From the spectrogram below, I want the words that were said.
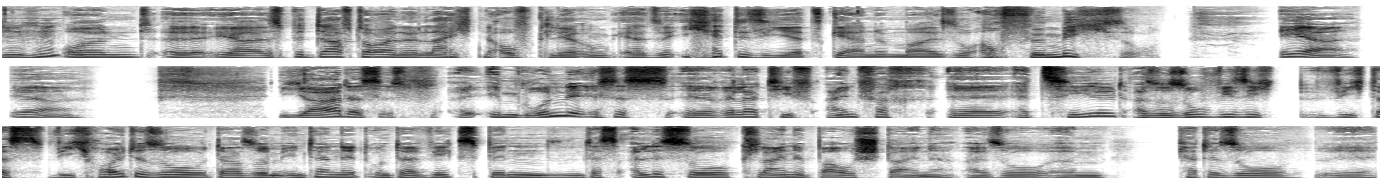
Mhm. Und äh, ja, es bedarf doch einer leichten Aufklärung. Also ich hätte sie jetzt gerne mal so, auch für mich so. Ja, ja. Ja, das ist äh, im Grunde ist es äh, relativ einfach äh, erzählt. Also so wie sich, wie ich das, wie ich heute so da so im Internet unterwegs bin, sind das alles so kleine Bausteine. Also ähm, ich hatte so äh,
